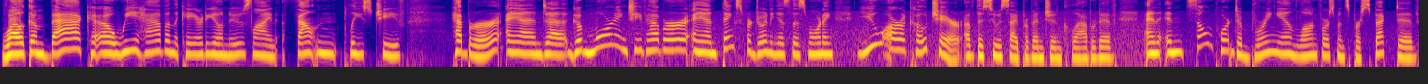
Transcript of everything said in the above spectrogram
Welcome back. Uh, we have on the KRDO Newsline Fountain Police Chief Heberer. And uh, good morning, Chief Heberer, and thanks for joining us this morning. You are a co chair of the Suicide Prevention Collaborative, and, and it's so important to bring in law enforcement's perspective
